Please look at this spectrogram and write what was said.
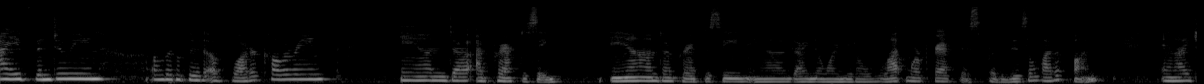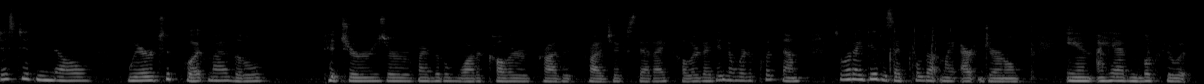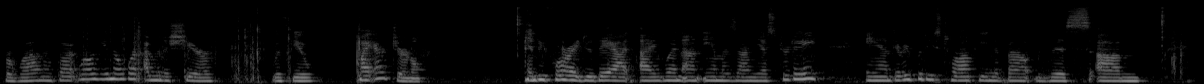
I've been doing a little bit of watercoloring and uh, I'm practicing and I'm practicing and I know I need a lot more practice but it is a lot of fun and I just didn't know where to put my little pictures or my little watercolor projects that I colored. I didn't know where to put them. So what I did is I pulled out my art journal and I hadn't looked through it for a while and I thought, well, you know what? I'm going to share with you my art journal. And before I do that, I went on Amazon yesterday and everybody's talking about this, um,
